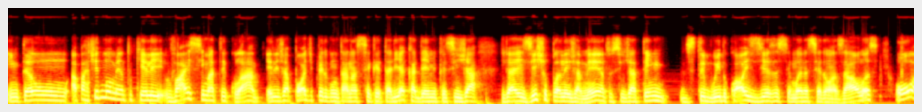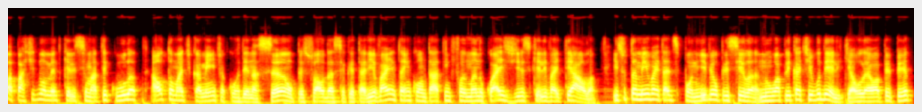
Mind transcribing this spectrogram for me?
Então, a partir do momento que ele vai se matricular, ele já pode perguntar na secretaria acadêmica se já, já existe o planejamento, se já tem distribuído quais dias da semana serão as aulas, ou a partir do momento que ele se matricula, automaticamente a coordenação, o pessoal da secretaria vai entrar em contato informando quais dias que ele vai ter aula. Isso também vai estar disponível, Priscila, no aplicativo dele, que é o Leo App.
